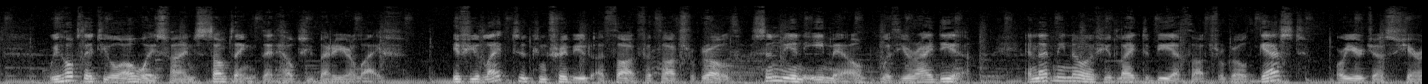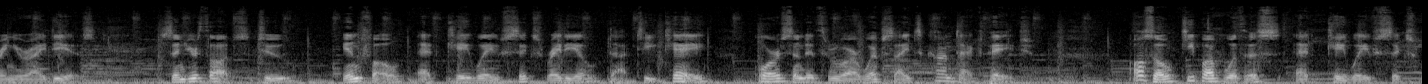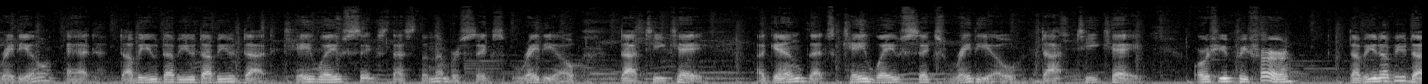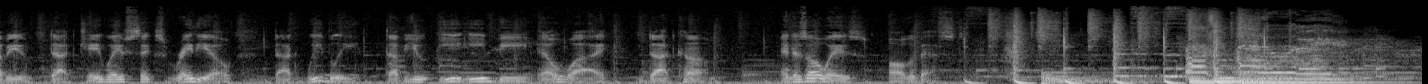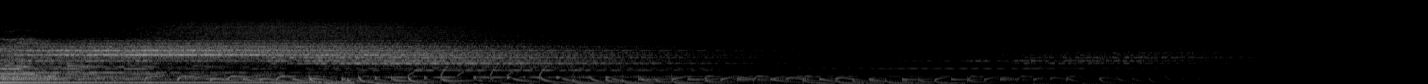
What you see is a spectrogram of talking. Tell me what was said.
We hope that you'll always find something that helps you better your life. If you'd like to contribute a thought for Thoughts for Growth, send me an email with your idea. And let me know if you'd like to be a Thoughts for Growth guest or you're just sharing your ideas. Send your thoughts to info at kwave6radio.tk or send it through our website's contact page. Also, keep up with us at Kwave6 Radio at www.kwave6, that's the number 6, radio.tk. Again, that's kwave6radio.tk. Or if you prefer, www.kwave6radio.weebly.com. And as always, all the best.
